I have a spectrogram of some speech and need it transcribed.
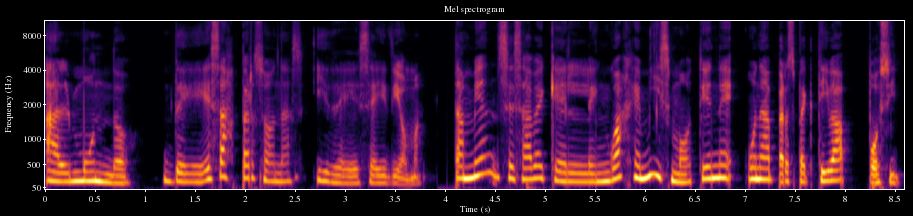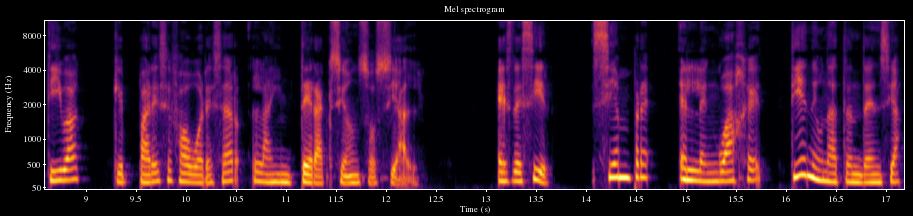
al mundo de esas personas y de ese idioma. También se sabe que el lenguaje mismo tiene una perspectiva positiva que parece favorecer la interacción social. Es decir, siempre el lenguaje tiene una tendencia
